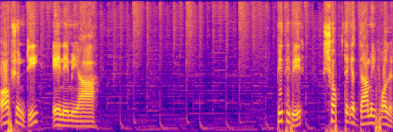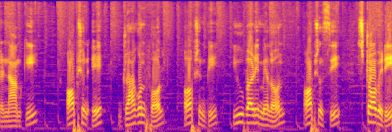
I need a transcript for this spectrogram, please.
অপশন ডি এনিমিয়া পৃথিবীর সবথেকে দামি ফলের নাম কি? অপশন এ ড্রাগন ফল. Option B Yubari melon option C strawberry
